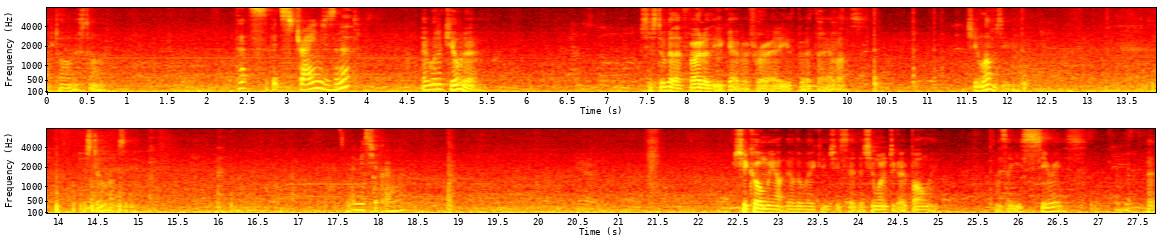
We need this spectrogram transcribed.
after all this time. That's a bit strange, isn't it? It would have killed her. She's still got that photo that you gave her for her 80th birthday of us. She loves you. She still loves you. I miss your grandma. She called me up the other week and she said that she wanted to go bowling. I was like, you serious? Mm-hmm. But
